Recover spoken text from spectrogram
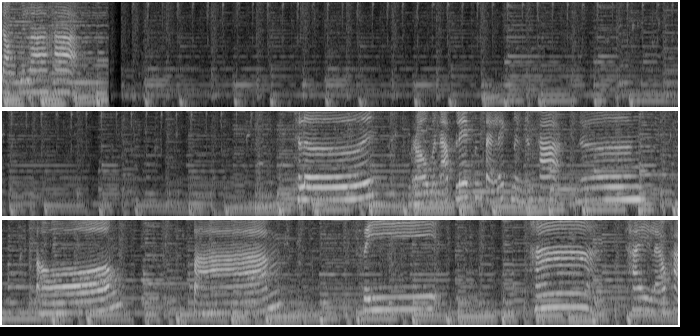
จับเวลาค่ะ ฉลย เรามานับเลขตั้งแต่เลขหนึ่งกันค่ะหนึ่งสองสามสี่ห้าใช่แล้วค่ะ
